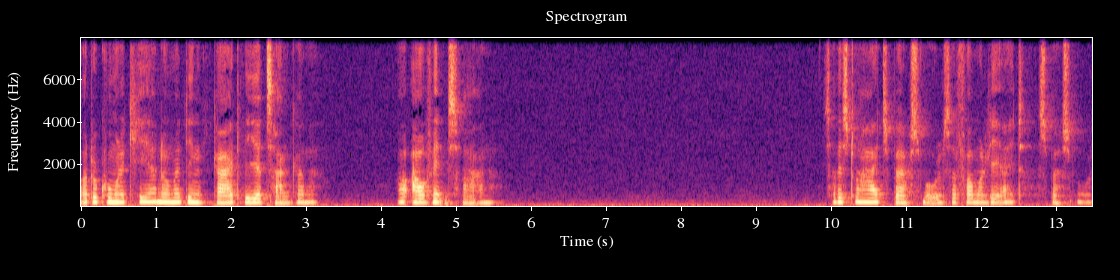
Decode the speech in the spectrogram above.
Og du kommunikerer nu med din guide via tankerne og afvend svarene. Så hvis du har et spørgsmål, så formuler et spørgsmål.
